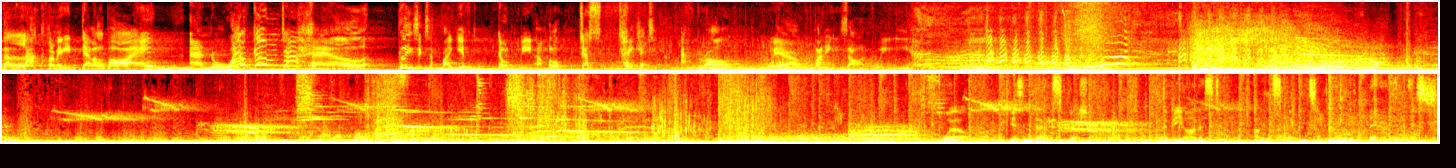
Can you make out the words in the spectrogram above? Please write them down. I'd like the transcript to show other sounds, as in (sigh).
the lock for me, devil boy. And welcome to hell. Please accept my gift. Don't be humble. Just take it. After all, we're buddies, aren't we? (laughs) isn't that special? To be honest, I was expecting something a little better than this.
